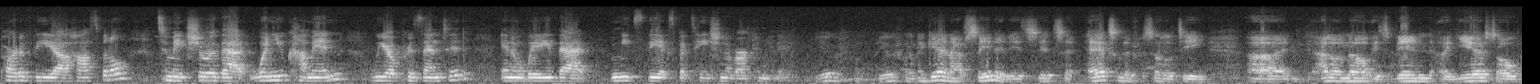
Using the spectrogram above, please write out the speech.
part of the uh, hospital to make sure that when you come in, we are presented in a way that meets the expectation of our community. Beautiful, beautiful. And again, I've seen it. It's it's an excellent facility. Uh, I don't know. It's been a year, so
